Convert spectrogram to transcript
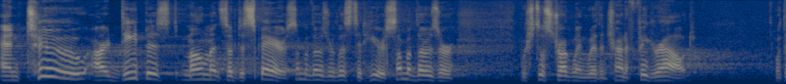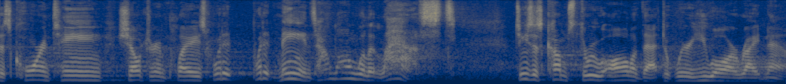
and to our deepest moments of despair. Some of those are listed here. Some of those are we're still struggling with and trying to figure out what this quarantine, shelter in place, what it, what it means. How long will it last? Jesus comes through all of that to where you are right now.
